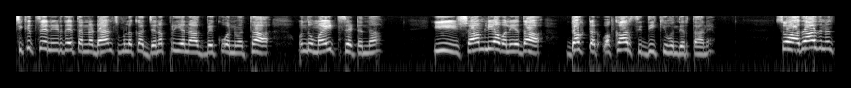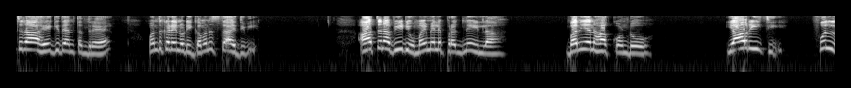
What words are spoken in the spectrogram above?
ಚಿಕಿತ್ಸೆ ನೀಡದೆ ತನ್ನ ಡ್ಯಾನ್ಸ್ ಮೂಲಕ ಜನಪ್ರಿಯನಾಗಬೇಕು ಅನ್ನುವಂಥ ಒಂದು ಮೈಂಡ್ ಸೆಟ್ಟನ್ನು ಈ ಶಾಮ್ಲಿಯಾ ವಲಯದ ಡಾಕ್ಟರ್ ವಕಾರ್ ಸಿದ್ದಿಕಿ ಹೊಂದಿರ್ತಾನೆ. ಸೊ ಅದಾದ ನಂತರ ಹೇಗಿದೆ ಅಂತಂದರೆ, ಒಂದು ಕಡೆ ನೋಡಿ ಗಮನಿಸ್ತಾ ಇದ್ದೀವಿ. ಆತನ ವಿಡಿಯೋ ಮೈ ಮೇಲೆ ಪ್ರಜ್ಞೆ ಇಲ್ಲ. ಬನಿಯನ್ ಹಾಕ್ಕೊಂಡು ಯಾವ ರೀತಿ ಫುಲ್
